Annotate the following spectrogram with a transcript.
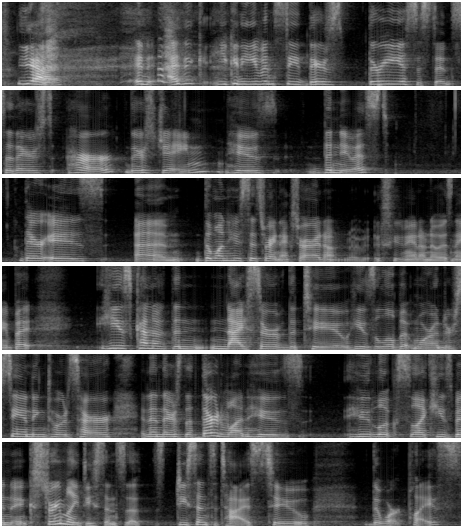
yeah. And I think you can even see there's three assistants. So there's her, there's Jane, who's the newest. There is um, the one who sits right next to her. I don't, excuse me, I don't know his name, but he's kind of the nicer of the two. He's a little bit more understanding towards her. And then there's the third one who's who looks like he's been extremely desensi- desensitized to the workplace.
